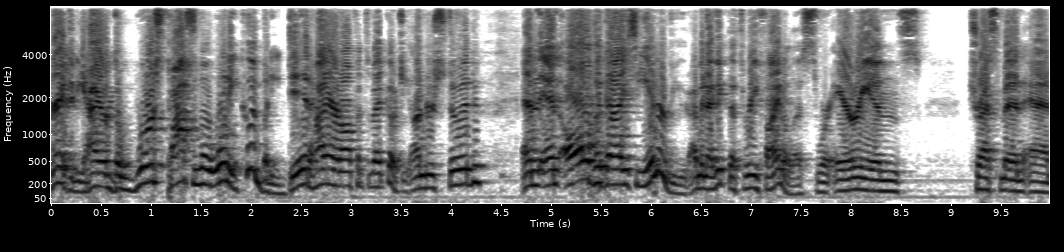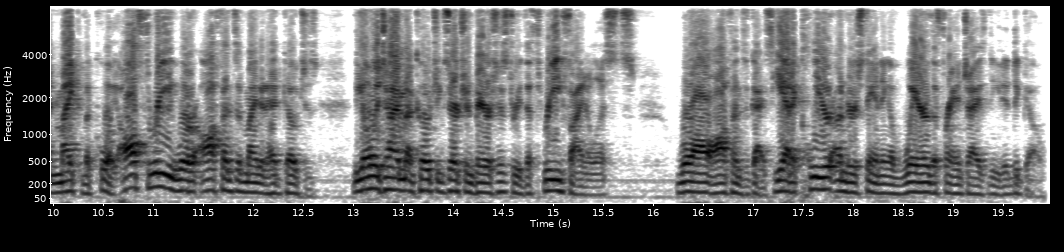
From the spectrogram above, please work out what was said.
granted, he hired the worst possible one he could, but he did hire an offensive head coach. He understood, and and all the guys he interviewed. I mean, I think the three finalists were Arians, Trestman, and Mike McCoy. All three were offensive-minded head coaches. The only time a coaching search in Bears history, the three finalists were all offensive guys. He had a clear understanding of where the franchise needed to go.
